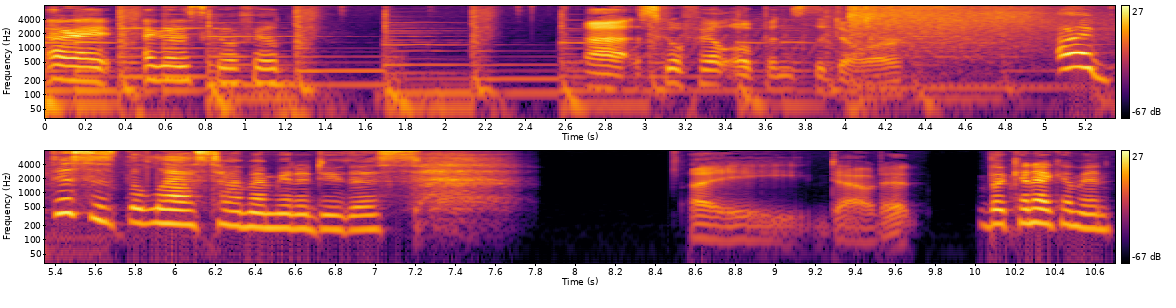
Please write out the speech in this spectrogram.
All right, I go to Schofield. Uh, Schofield opens the door. I this is the last time I'm gonna do this. I doubt it. But can I come in?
